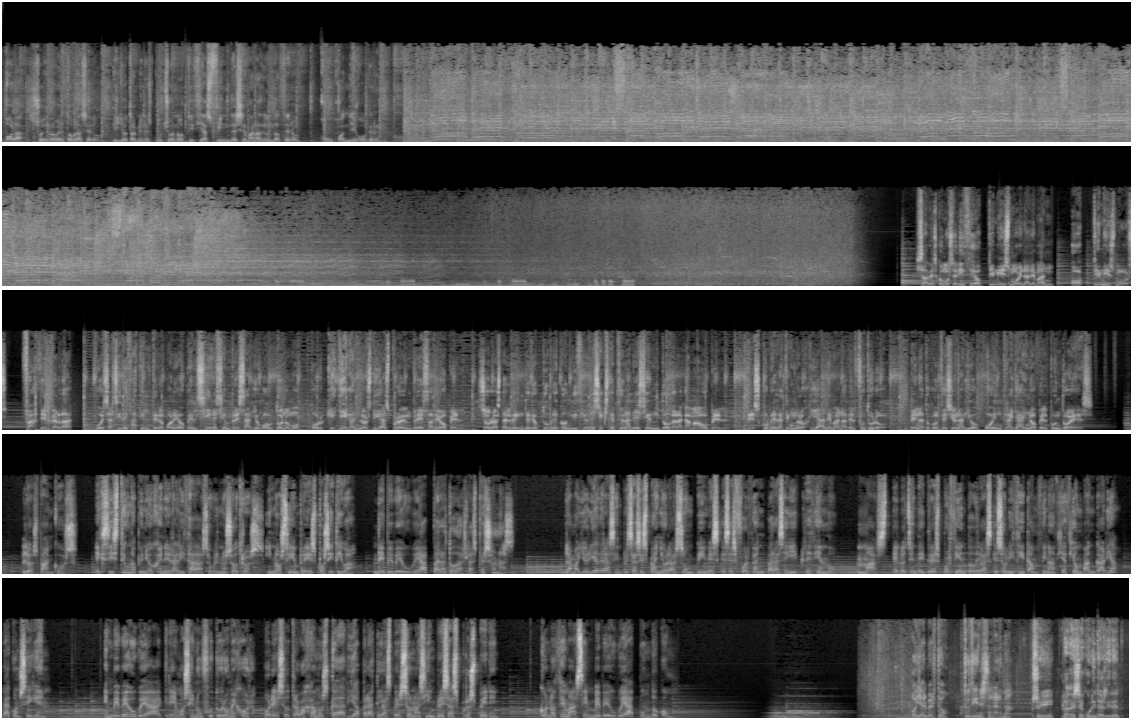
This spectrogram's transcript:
Hola, soy Roberto Brasero y yo también escucho noticias fin de semana de Onda Cero con Juan Diego Guerrero. ¿Sabes cómo se dice optimismo en alemán? Optimismus. Fácil, ¿verdad? Pues así de fácil te lo pone Opel si eres empresario o autónomo, porque llegan los días pro empresa de Opel. Solo hasta el 20 de octubre condiciones excepcionales en toda la gama Opel. Descubre la tecnología alemana del futuro. Ven a tu concesionario o entra ya en opel.es. Los bancos. Existe una opinión generalizada sobre nosotros y no siempre es positiva. De BBVA para todas las personas. La mayoría de las empresas españolas son pymes que se esfuerzan para seguir creciendo. Más del 83% de las que solicitan financiación bancaria la consiguen. En BBVA creemos en un futuro mejor. Por eso trabajamos cada día para que las personas y empresas prosperen. Conoce más en bbva.com. Oye Alberto, ¿tú tienes alarma? Sí, la de Securitas Direct.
